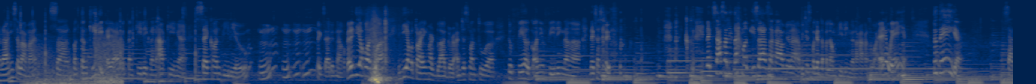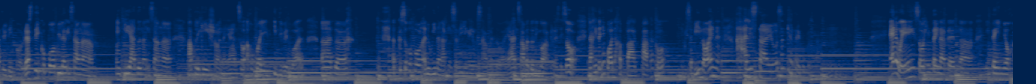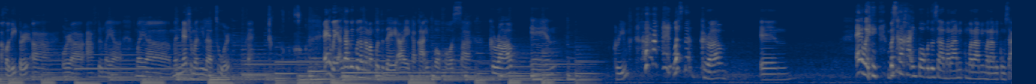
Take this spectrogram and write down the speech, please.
maraming salamat sa pagtangkilik, ayan, pagtangkilik ng aking ah, second video. Mm, mm, mm, mm, excited na ako. Pero hindi ako, ano, ah, hindi ako trying hard vlogger. I just want to, uh, to feel kung ano yung feeling na uh, nagsasalita. nagsasalita mag-isa sa camera, which is maganda palang feeling na nakakatuwa. Anyway, today, Saturday ko. Rest day ko po bilang isang uh, empleyado ng isang uh, application. Ayan, so ako po ay individual.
